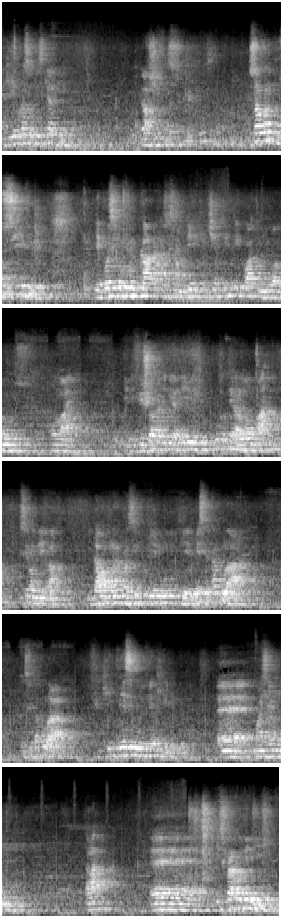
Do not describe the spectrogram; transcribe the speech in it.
É que educação física é ali. Eu acho difícil. Só quando possível, depois que eu vi um cara que vocês sabem que tinha 34 mil alunos online, ele fechou a academia dele, fez um puta telão lá, se não lá, e dá olhada para Brasil para o mundo inteiro. Espetacular. Espetacular. Que desse mundo aqui. É, mas é um. Tá? É, isso para a pandemia.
